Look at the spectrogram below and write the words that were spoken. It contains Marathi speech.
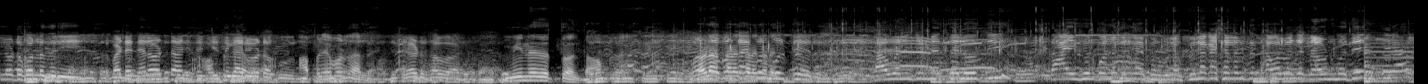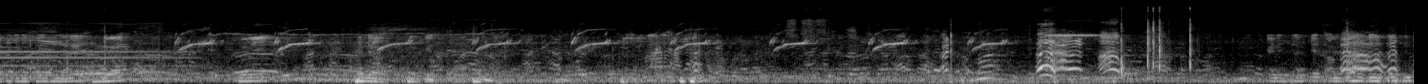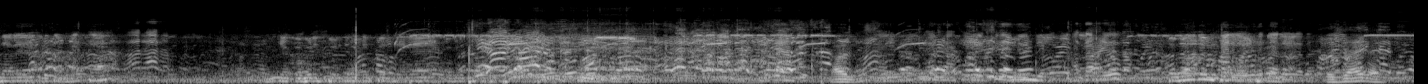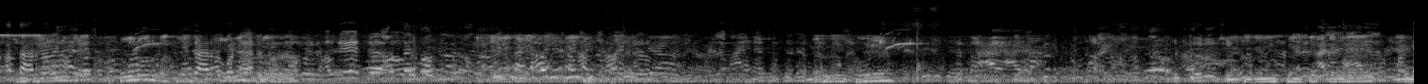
नेलं कोणला तरी? बाट्या नेला वाटतं आणि संचित गाडीवर टाकून. आपल्या बरं झालंय. सव्वा मी देत चालतो आपलं कडा कडा कडा कडा बोलते गाववाल्यांची मॅच चालू होती. काय घेऊन कोणाला पण काय पण बोला. तुला कशाला रे धावाल ग्राउंडमध्ये? संकेत आमच्यासाठी उपस्थित झाले आहे आमचा भाचा आमच्या कबड्डी स्पर्धेसाठी उपस्थित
